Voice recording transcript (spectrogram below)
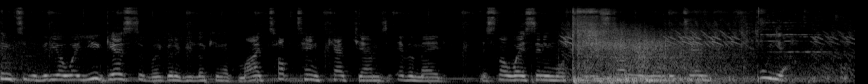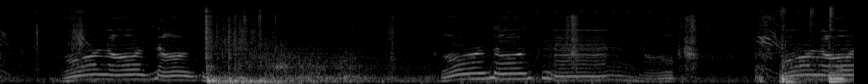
welcome to the video where you guessed it, we're going to be looking at my top 10 cat jams ever made. Let's not waste any more time, starting at number 10, Oh, no,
